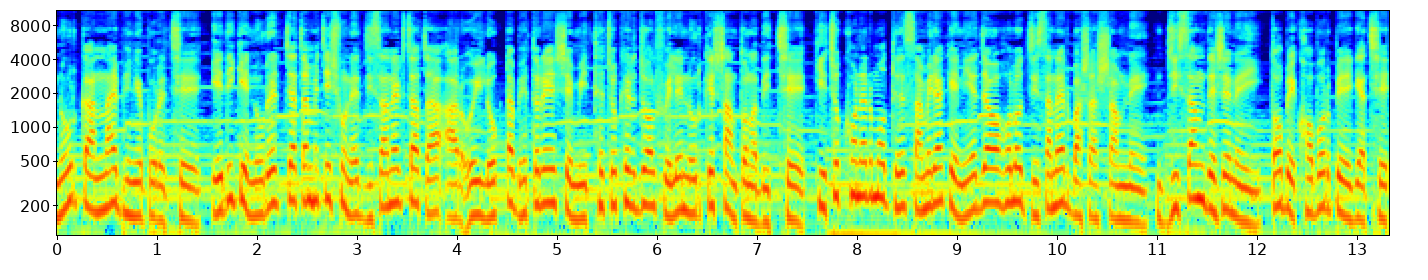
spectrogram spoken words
নূর কান্নায় ভেঙে পড়েছে। এদিকে নূরের চেঁচামেচি শুনে জিসানের চাচা আর ওই লোকটা ভেতরে এসে মিথ্যে চোখের জল ফেলে নূরকে সান্ত্বনা দিচ্ছে। কিছুক্ষণের মধ্যে সামিরাকে নিয়ে যাওয়া হলো জিসানের বাসার সামনে। জিসান দেশে নেই, তবে খবর পেয়ে গেছে,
